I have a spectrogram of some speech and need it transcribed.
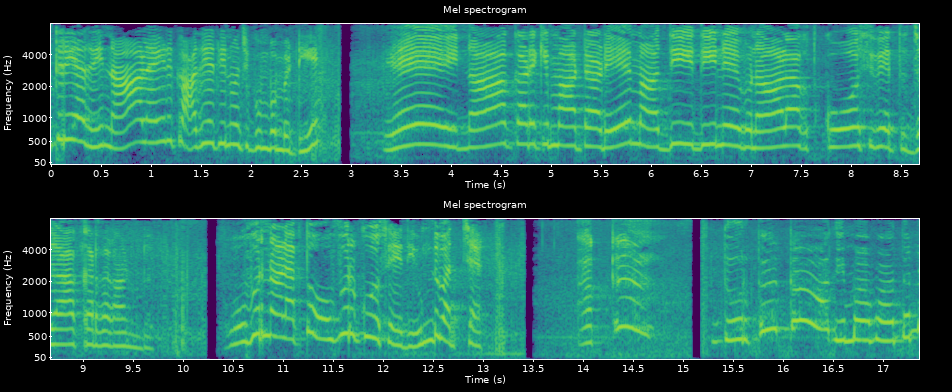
தெரியாது நாளை இருக்கு அது எதுன்னு வச்சு கும்பம் ஏய் நான் கடைக்கு மாட்டாடே மதி இதுன்னு நாளாக கோசி வேத்து ஜாக்கிரதை ஒவ்வொரு நாளாகத்தான் ஒவ்வொரு கோசேதி உண்டு வச்சேன். ದುರ್ಗಕ್ಕ ದಿಮಾವಾದನ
